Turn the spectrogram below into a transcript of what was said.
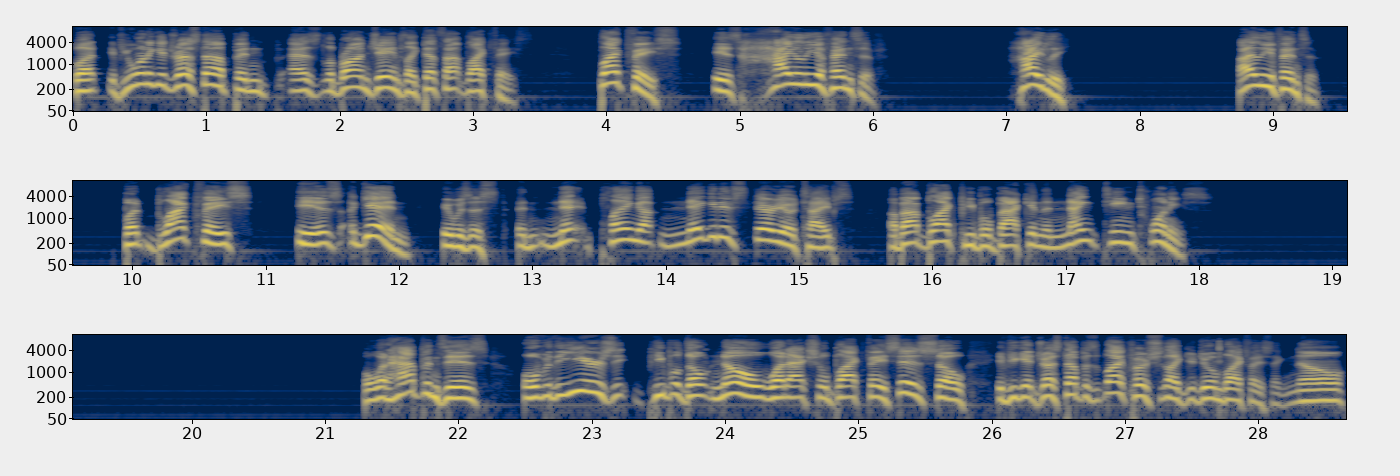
But if you want to get dressed up and as LeBron James, like that's not blackface. Blackface is highly offensive. Highly. Highly offensive. But blackface is, again, it was a, a ne- playing up negative stereotypes about black people back in the 1920s. But what happens is, over the years, people don't know what actual blackface is. So if you get dressed up as a black person, like you're doing blackface, like, no,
